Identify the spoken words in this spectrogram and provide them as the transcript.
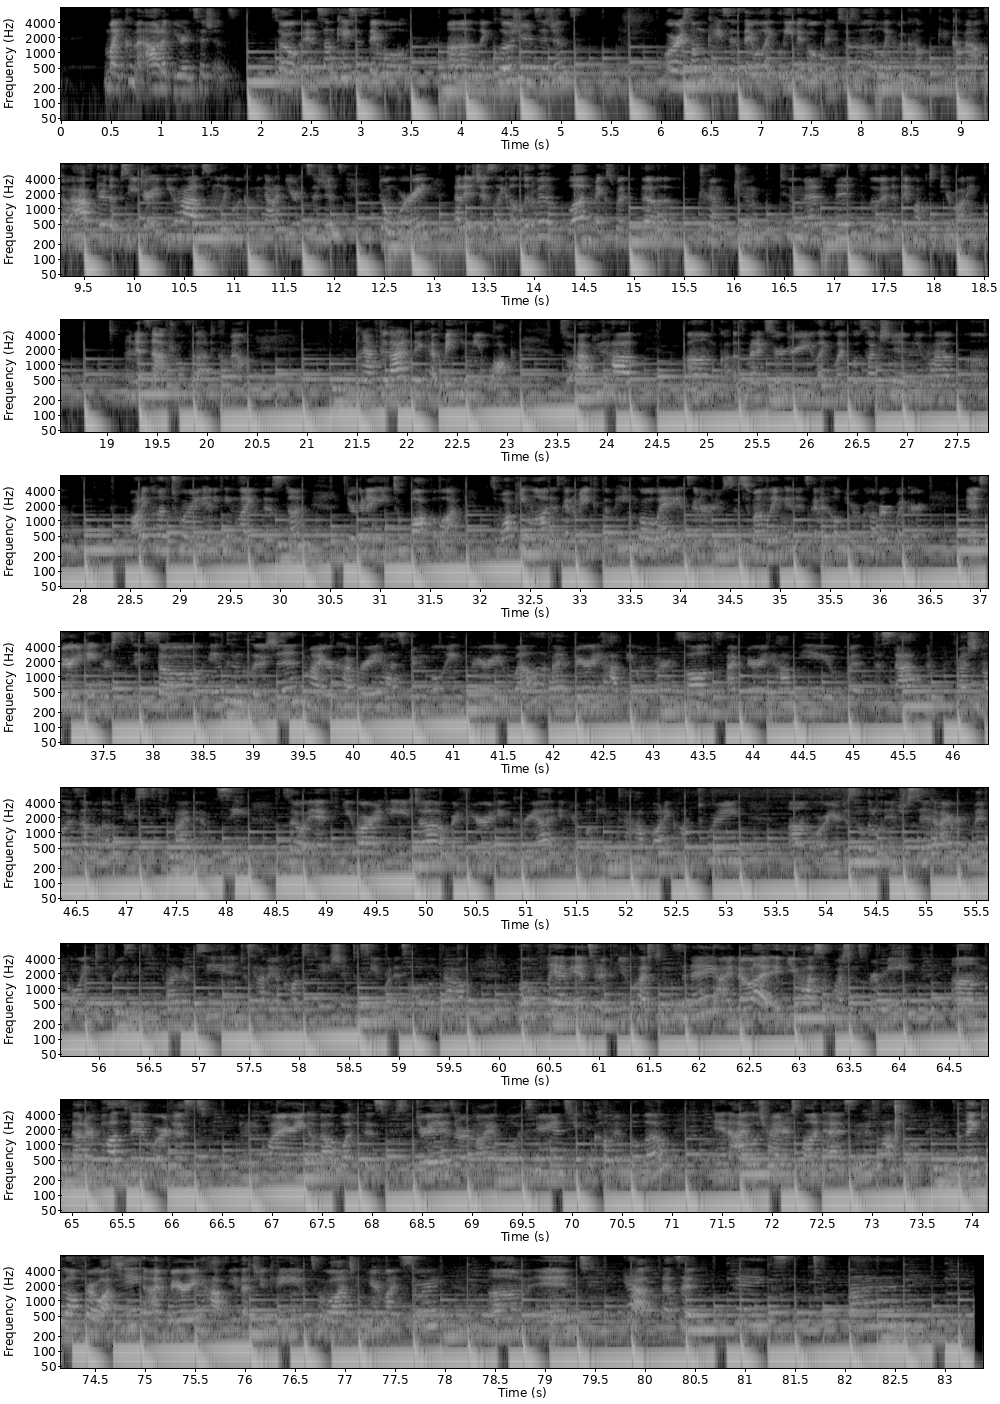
might come out of your incisions. So in some cases they will uh, like close your incisions or in some cases they will like leave it open so some of the liquid can come out. So after the procedure, if you have some liquid coming out of your incisions, don't worry. That is just like a little bit of blood mixed with the That, they kept making me walk. So after you have um, cosmetic surgery like liposuction, you have um, body contouring, anything like this done, you're gonna need to walk a lot. Because walking a lot is gonna make the pain go away, it's gonna reduce the swelling, and it's gonna help you recover quicker. And it's very dangerous to say. So in conclusion, my recovery has been going very well. I'm very happy with my results. I'm very happy with the staff this procedure is or my whole experience, you can comment below and I will try and respond as soon as possible. So thank you all for watching. I'm very happy that you came to watch and hear my story. Um, and yeah, that's it.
